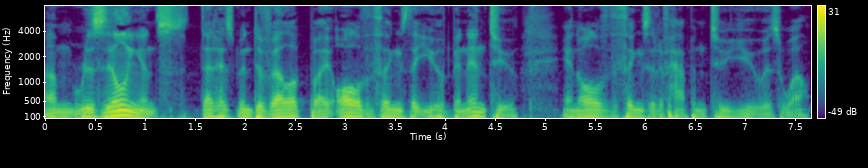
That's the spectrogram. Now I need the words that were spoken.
um, resilience that has been developed by all of the things that you have been into and all of the things that have happened to you as well.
